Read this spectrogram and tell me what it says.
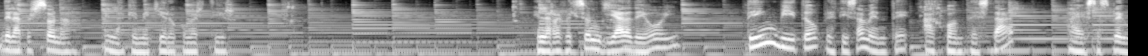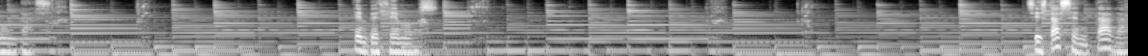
de la persona en la que me quiero convertir. En la reflexión guiada de hoy, te invito precisamente a contestar a estas preguntas. Empecemos. Si estás sentada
